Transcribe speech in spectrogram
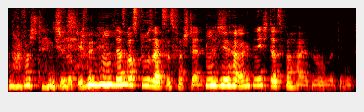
Verständlich. Nicht wirklich. Das, was du sagst, ist verständlich. Ja. Nicht das Verhalten unbedingt.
